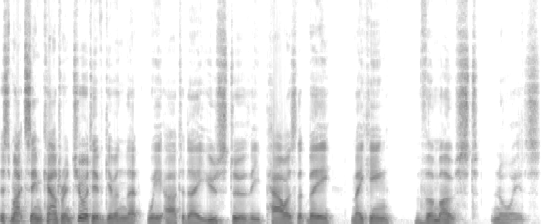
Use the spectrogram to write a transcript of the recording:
This might seem counterintuitive given that we are today used to the powers that be making the most noise,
